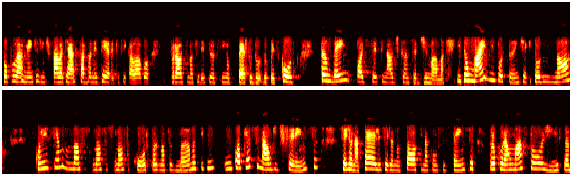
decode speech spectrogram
popularmente a gente fala que é a saboneteira, que fica logo próximo aqui desse ossinho perto do, do pescoço também pode ser sinal de câncer de mama. Então, o mais importante é que todos nós conhecemos o nosso, nosso, nosso corpo, as nossas mamas, e em, em qualquer sinal de diferença, seja na pele, seja no toque, na consistência, procurar um mastologista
